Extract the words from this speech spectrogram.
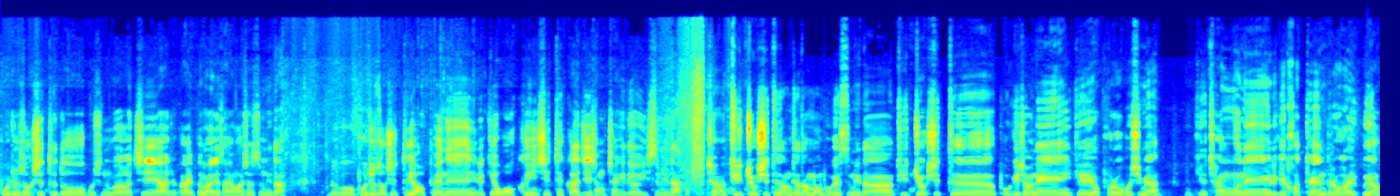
보조석 시트도 보시는 바와 같이 아주 깔끔하게 사용하셨습니다. 그리고 보조석 시트 옆에는 이렇게 워크인 시트까지 장착이 되어 있습니다. 자, 뒤쪽 시트 상태도 한번 보겠습니다. 뒤쪽 시트 보기 전에 이렇게 옆으로 보시면 이렇게 창문에 이렇게 커튼 들어가 있고요.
